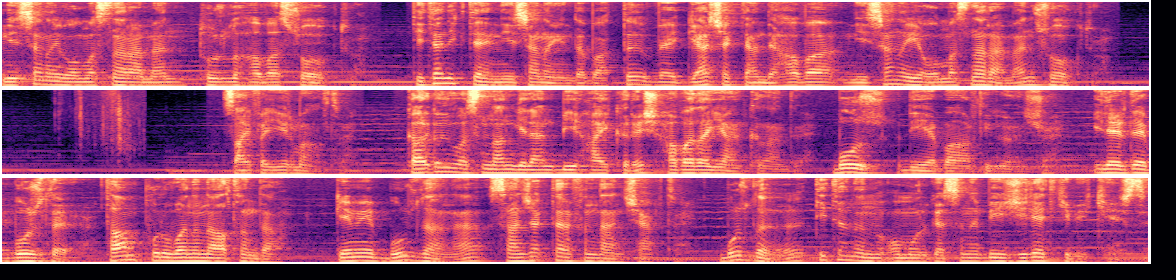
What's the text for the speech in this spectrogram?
Nisan ayı olmasına rağmen tuzlu hava soğuktu. Titanic de Nisan ayında battı ve gerçekten de hava Nisan ayı olmasına rağmen soğuktu. Sayfa 26 Karga yuvasından gelen bir haykırış havada yankılandı. Buz diye bağırdı gözcü. İleride buzdağı, tam Pruva'nın altında. Gemi buzdağına sancak tarafından çarptı. Buzdağı Titan'ın omurgasını bir jilet gibi kesti.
